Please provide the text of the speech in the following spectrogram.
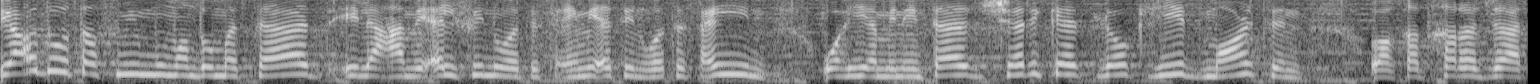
يعود تصميم منظومة ثاد إلى عام 1990 وهي من إنتاج شركة لوكهيد مارتن. وقد خرجت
